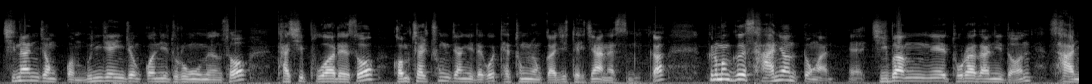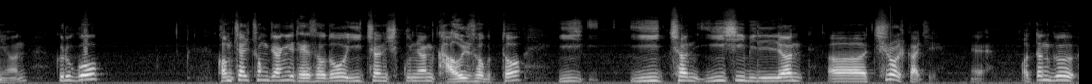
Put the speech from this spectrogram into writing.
지난 정권 문재인 정권이 들어오면서 다시 부활해서 검찰총장이 되고 대통령까지 되지 않았습니까? 그러면 그 4년 동안 예, 지방에 돌아다니던 4년 그리고 검찰총장이 돼서도 2019년 가을서부터 이, 2021년 어, 7월까지 예, 어떤 그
